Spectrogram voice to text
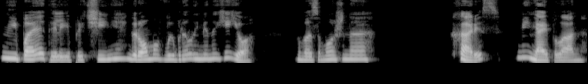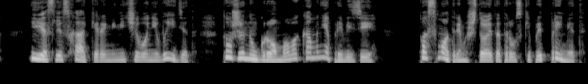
Не по этой ли причине Громов выбрал именно ее? Возможно... Харрис, меняй план. Если с хакерами ничего не выйдет, то жену Громова ко мне привези. Посмотрим, что этот русский предпримет.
